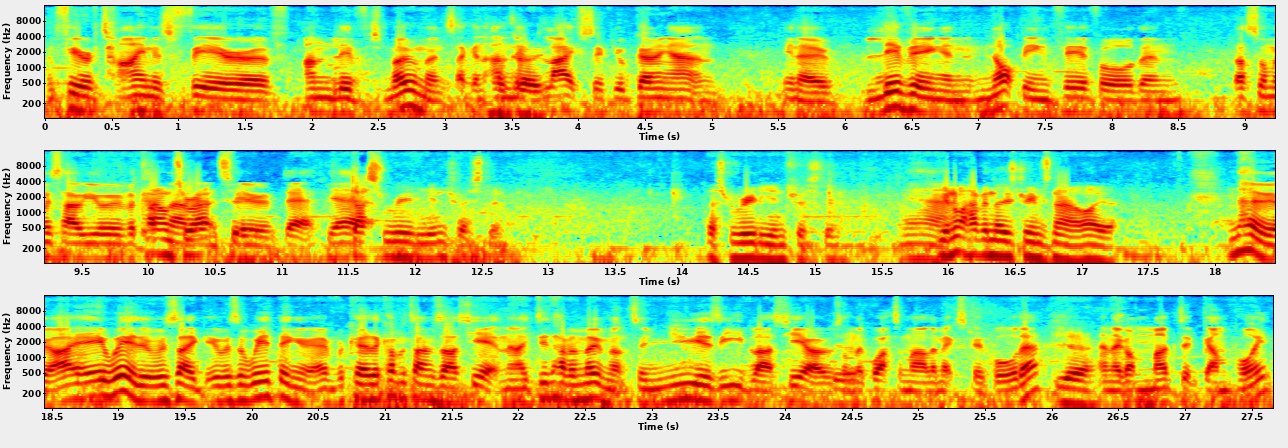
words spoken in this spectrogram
and fear of time is fear of unlived moments, like an unlived Okay. life. So if you're going out and you know living and not being fearful, then that's almost how you overcome that fear of death. Yeah, That's really interesting. That's really interesting. yeah. You're not having those dreams now, are you? No, I weird. It was like it was a weird thing. Uh, it occurred a couple of times last year, and then I did have a moment. So New Year's Eve last year, I was on the Guatemala-Mexico border, Yeah. and I got mugged at gunpoint,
